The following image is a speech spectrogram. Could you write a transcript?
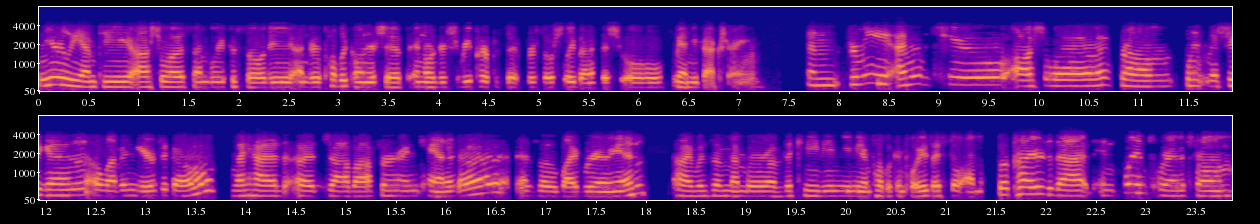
nearly empty Oshawa Assembly facility under public ownership in order to repurpose it for socially beneficial manufacturing. And for me, I moved to Oshawa from Flint, Michigan 11 years ago. I had a job offer in Canada as a librarian. I was a member of the Canadian Union of Public Employees. I still am. But prior to that, in Flint, where I was from,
